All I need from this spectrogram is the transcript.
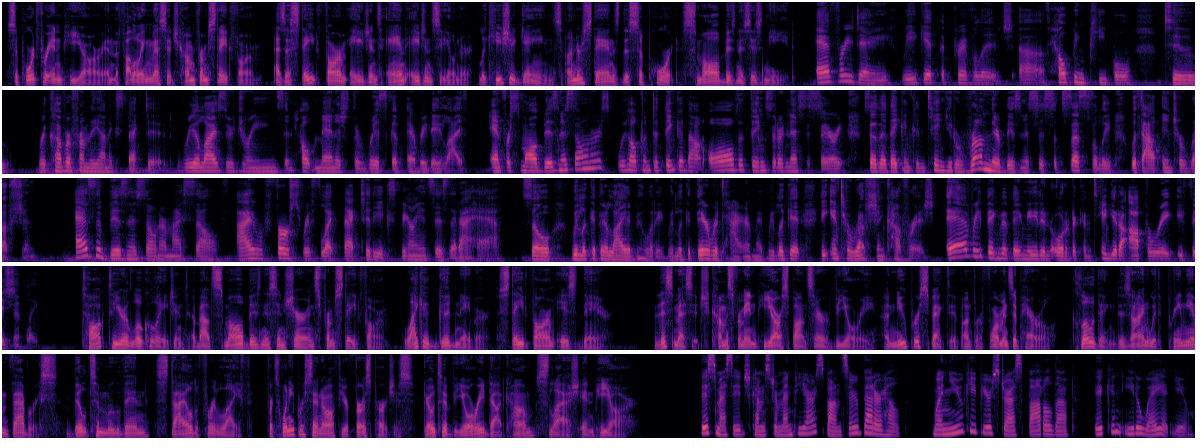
Support for NPR and the following message come from State Farm. As a State Farm agent and agency owner, Lakeisha Gaines understands the support small businesses need. Every day, we get the privilege of helping people to recover from the unexpected, realize their dreams, and help manage the risk of everyday life. And for small business owners, we help them to think about all the things that are necessary so that they can continue to run their businesses successfully without interruption. As a business owner myself, I first reflect back to the experiences that I have. So we look at their liability, we look at their retirement, we look at the interruption coverage, everything that they need in order to continue to operate efficiently. Talk to your local agent about small business insurance from State Farm. Like a good neighbor, State Farm is there. This message comes from NPR sponsor Vuori, a new perspective on performance apparel. Clothing designed with premium fabrics, built to move in, styled for life. For 20% off your first purchase, go to vuori.com slash NPR. This message comes from NPR sponsor BetterHelp. When you keep your stress bottled up, it can eat away at you.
